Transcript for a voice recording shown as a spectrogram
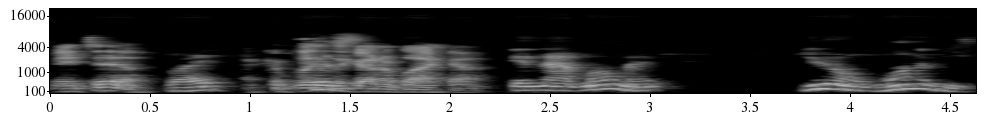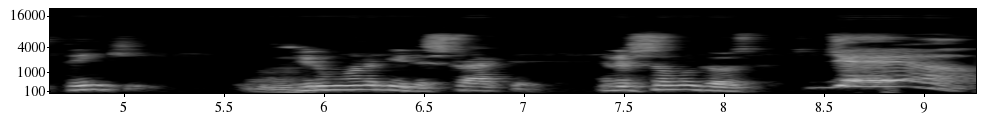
Me too. Right? I completely got a blackout. In that moment, you don't want to be thinking. Mhm. You don't want to be distracted. And if someone goes, yeah,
